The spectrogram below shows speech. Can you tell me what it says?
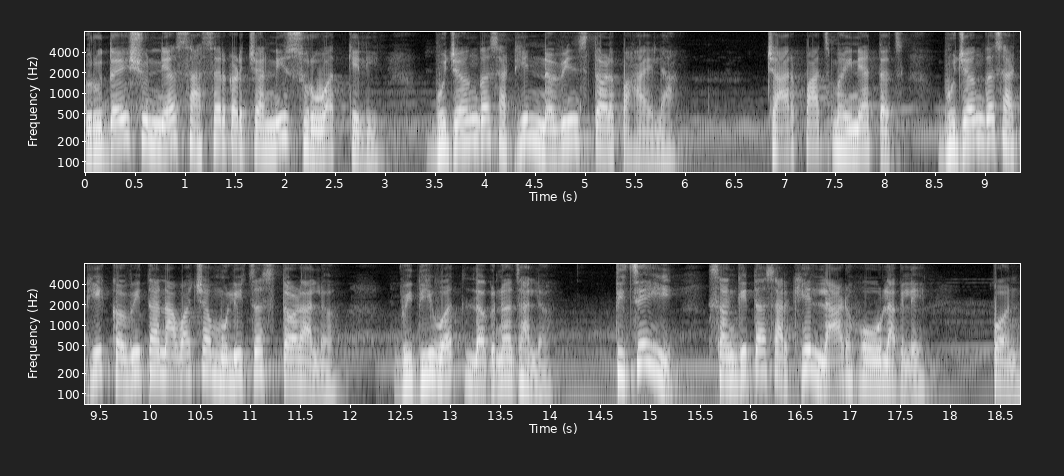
हृदयशून्य सासरकडच्यांनी सुरुवात केली भुजंगसाठी नवीन स्थळ पाहायला. चार पाच महिन्यातच भुजंगसाठी कविता नावाच्या मुलीचं स्थळ आलं. विधिवत लग्न झालं. तिचेही संगीतासारखे लाड होऊ लागले. पण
